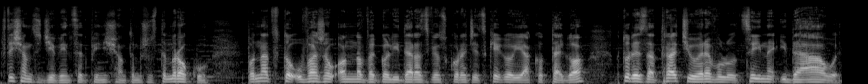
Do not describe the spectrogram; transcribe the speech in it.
w 1956 roku. Ponadto uważał on nowego lidera Związku Radzieckiego jako tego, który zatracił rewolucyjne ideały.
